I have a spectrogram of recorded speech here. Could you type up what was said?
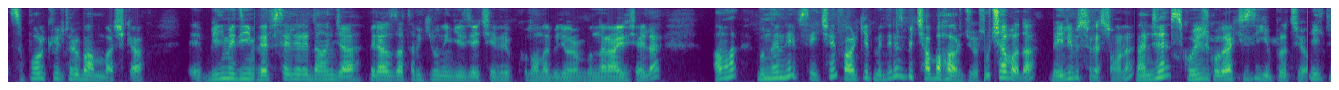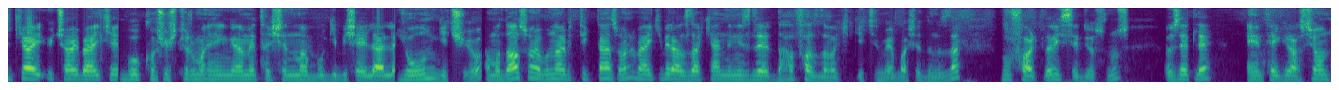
spor kültürü bambaşka. E, Bilmediğim web siteleri danca. Biraz daha tabii ki bunu İngilizceye çevirip kullanabiliyorum. Bunlar ayrı şeyler. Ama bunların hepsi için fark etmediğiniz bir çaba harcıyorsunuz. Bu çaba da belli bir süre sonra bence psikolojik olarak sizi yıpratıyor. İlk 2 ay, 3 ay belki bu koşuşturma, hengame, taşınma bu gibi şeylerle yoğun geçiyor. Ama daha sonra bunlar bittikten sonra belki biraz daha kendinizle daha fazla vakit geçirmeye başladığınızda bu farkları hissediyorsunuz. Özetle entegrasyon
